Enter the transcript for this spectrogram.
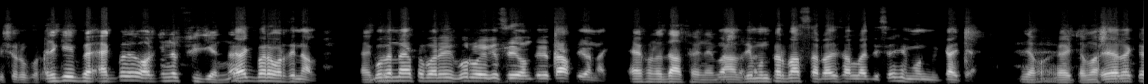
বিশের উপর এটা কি একবারে অরিজিনাল ফ্রিজিয়ান না? একবারে অরিজিনাল। বুঝেন না এতবারে গরু হয়ে গেছে অন্তরে দাঁতিও নাই। এখনও দাঁত হয় নাই না যেমন তার বাচ্চাটা আল্লাহ দিছে হেমন গাইটা। যেমন গাড়িটা এর একটা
